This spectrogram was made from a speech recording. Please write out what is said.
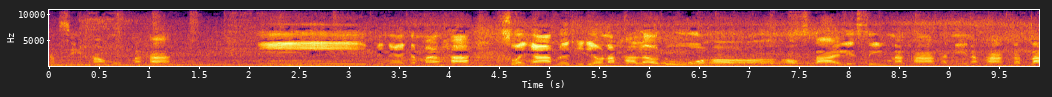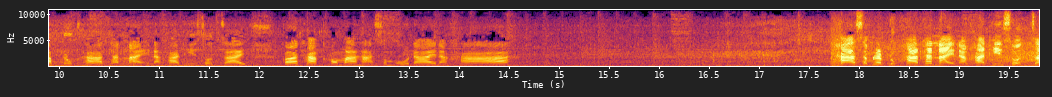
กับสีขาวมุกนะคะ นี่เป็นยังไงกันบ้างคะสวยงามเลยทีเดียวนะคะ แล้วดูออออกสไตล์เลสซิ่งนะคะคันนี้นะคะสำหรับลูกค้าท่านไหนนะคะที่สนใจก็ทักเข้ามาหาส้มโอได้นะคะ สำหรับลูกค้าท่านไหนนะคะที่สนใจ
